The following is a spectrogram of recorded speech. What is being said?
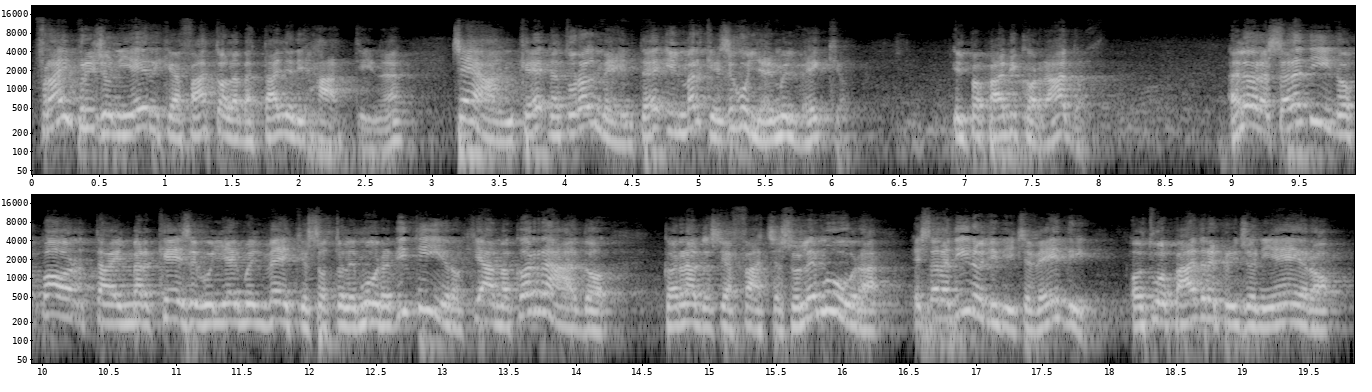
Fra i prigionieri che ha fatto alla battaglia di Hattin eh, c'è anche, naturalmente, il marchese Guglielmo il Vecchio, il papà di Corrado. Allora Saladino porta il marchese Guglielmo il Vecchio sotto le mura di Tiro, chiama Corrado, Corrado si affaccia sulle mura e Saladino gli dice, vedi, ho tuo padre prigioniero,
